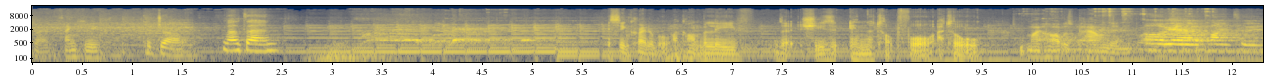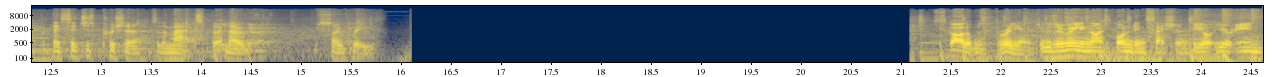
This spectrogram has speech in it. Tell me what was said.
Great, thank you. Good job. Well done. It's incredible. I can't believe that she's in the top four at all. My heart was pounding. Oh yeah, mine too. They said just push her to the max, but no, so pleased. Scarlett was brilliant. It was a really nice bonding session. You're, you're in.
